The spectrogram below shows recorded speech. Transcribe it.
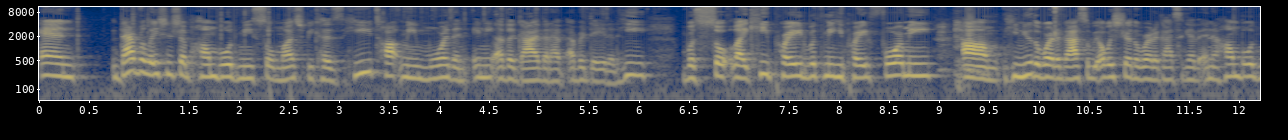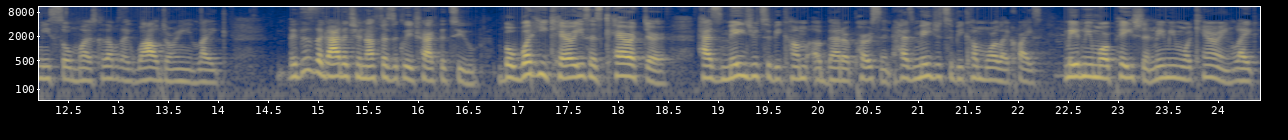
And that relationship humbled me so much because he taught me more than any other guy that I've ever dated. He was so like he prayed with me, he prayed for me. Um, he knew the word of God, so we always share the word of God together, and it humbled me so much because I was like, wow, Doreen, like this is a guy that you're not physically attracted to, but what he carries, his character, has made you to become a better person, has made you to become more like Christ, made me more patient, made me more caring. Like,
